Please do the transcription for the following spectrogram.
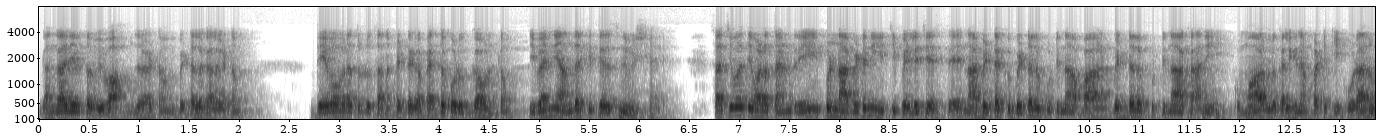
గంగాదేవితో వివాహం జరగటం బిడ్డలు కలగటం దేవవ్రతుడు తన బిడ్డగా పెద్ద కొడుకుగా ఉండటం ఇవన్నీ అందరికీ తెలిసిన విషయాలే. సచివతి వాళ్ళ తండ్రి ఇప్పుడు నా బిడ్డని ఇచ్చి పెళ్ళి చేస్తే నా బిడ్డకు బిడ్డలు పుట్టినా పా- బిడ్డలు పుట్టినా కానీ కుమారులు కలిగినప్పటికీ కూడాను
